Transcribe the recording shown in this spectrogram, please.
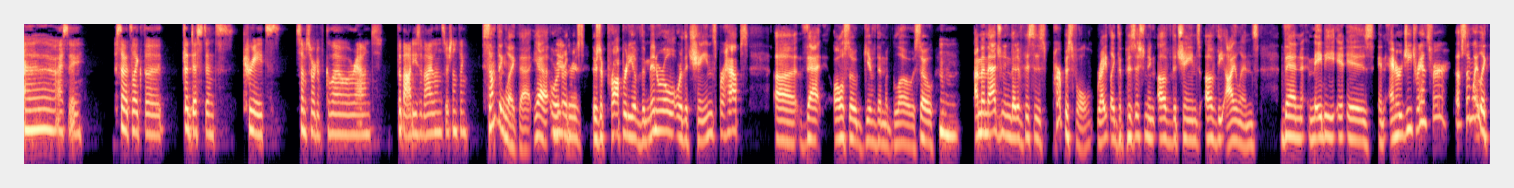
Oh, uh, I see. So it's like the the distance creates some sort of glow around the bodies of islands or something. Something like that. Yeah. Or, yeah. or there's there's a property of the mineral or the chains, perhaps, uh, that also give them a glow. So mm-hmm. I'm imagining that if this is purposeful, right? Like the positioning of the chains of the islands, then maybe it is an energy transfer of some way. Like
